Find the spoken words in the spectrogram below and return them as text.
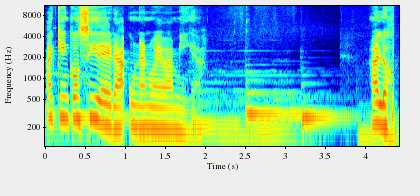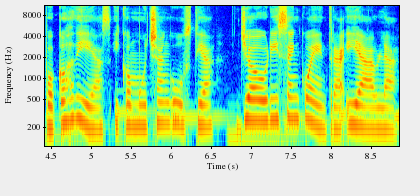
a quien considera una nueva amiga. A los pocos días y con mucha angustia, Jody se encuentra y habla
